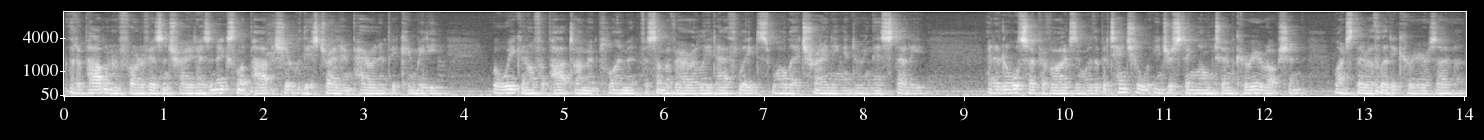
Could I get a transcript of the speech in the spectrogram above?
The Department of Foreign Affairs and Trade has an excellent partnership with the Australian Paralympic Committee where we can offer part-time employment for some of our elite athletes while they're training and doing their study. And it also provides them with a potential interesting long-term career option once their athletic career is over.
